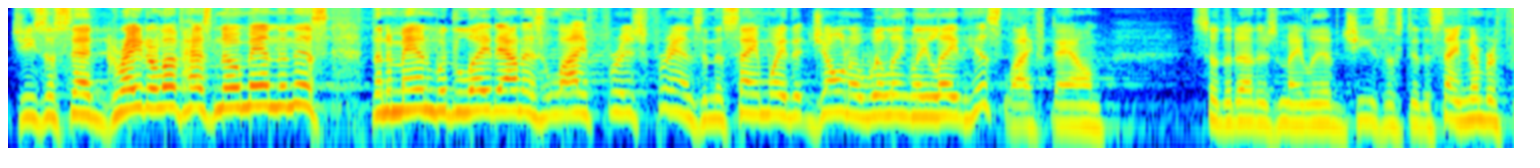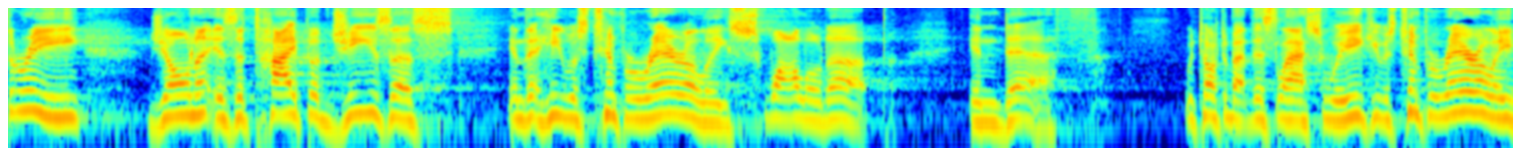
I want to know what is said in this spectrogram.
Jesus said, Greater love has no man than this, than a man would lay down his life for his friends. In the same way that Jonah willingly laid his life down so that others may live, Jesus did the same. Number three, Jonah is a type of Jesus in that he was temporarily swallowed up in death. We talked about this last week. He was temporarily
